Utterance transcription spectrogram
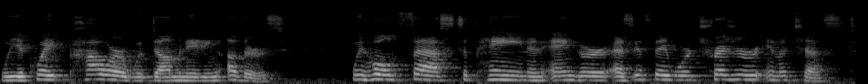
We equate power with dominating others. We hold fast to pain and anger as if they were treasure in a chest.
